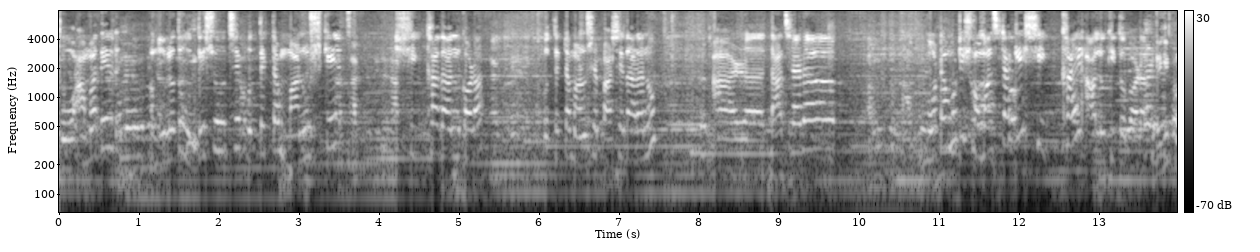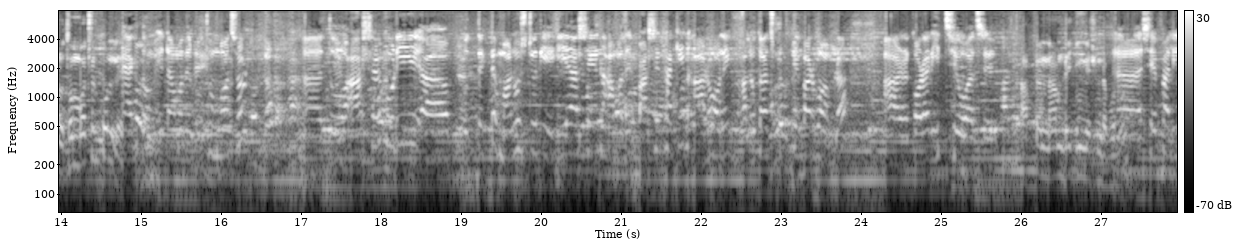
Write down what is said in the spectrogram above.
তো আমাদের মূলত উদ্দেশ্য হচ্ছে প্রত্যেকটা মানুষকে শিক্ষা দান করা, প্রত্যেকটা মানুষের পাশে দাঁড়ানো। আর তাছাড়া মোটামুটি সমাজটাকে শিক্ষায় আলোকিত করা এটা কি প্রথম বছর করলে? একদম এটা আমাদের প্রথম বছর। তো আশা করি প্রত্যেকটা মানুষ যদি এগিয়ে আসেন আমাদের পাশে থাকেন আরও অনেক ভালো কাজ করতে পারব আমরা আর করার ইচ্ছেও আছে। আপনার নাম ডেজিগনেশনটা বলুন। শেফালি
